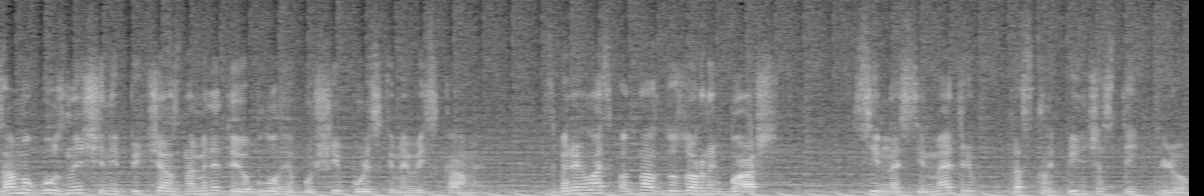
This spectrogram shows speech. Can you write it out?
Замок був знищений під час знаменитої облоги Буші польськими військами. Збереглась одна з дозорних башт 7 на 7 метрів та склепінчастий льох.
